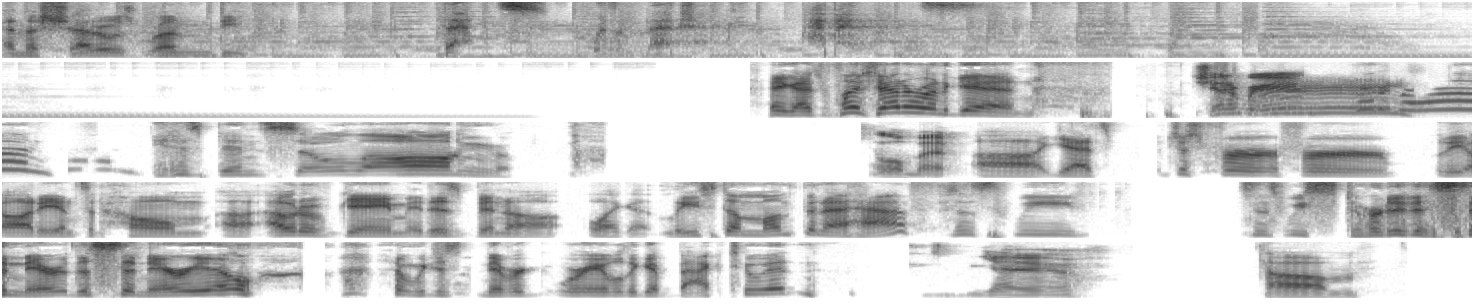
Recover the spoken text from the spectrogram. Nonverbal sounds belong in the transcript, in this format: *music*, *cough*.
and the shadows run deep, that's where the magic happens. Hey guys, we're playing Shadowrun again. *laughs* Shadowrun! Shadowrun! It has been so long. A little bit. Uh, yeah, it's just for for the audience at home. Uh, out of game, it has been uh like at least a month and a half since we since we started a scenario this *laughs* scenario, and we just never were able to get back to it. Yeah, yeah, yeah. Um,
